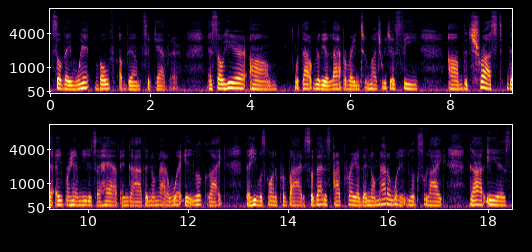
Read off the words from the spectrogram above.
So they went both of them together. And so here, um, without really elaborating too much, we just see um, the trust that Abraham needed to have in God, that no matter what it looked like, that he was going to provide. So that is our prayer, that no matter what it looks like, God is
